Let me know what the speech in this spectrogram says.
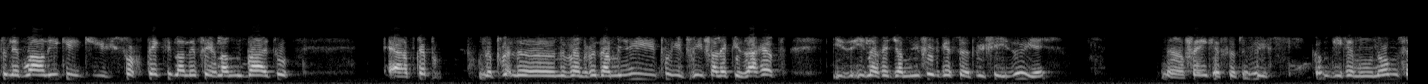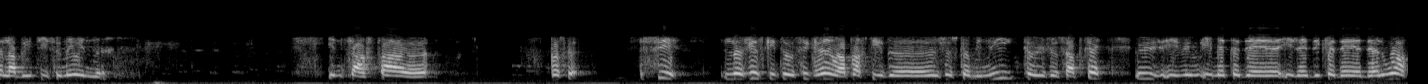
tu les vois aller qui, qui sortaient, qu'ils allaient faire la nougat et tout. Et après, le, le, vendredi à minuit, il, il- fallait qu'ils arrêtent. Ils, ils déjà mieux fait de rester un peu chez eux, hein. Mais enfin, qu'est-ce que tu veux? Comme dirait mon homme, c'est la bêtise humaine. Ils ne savent pas, euh, Parce que si le risque était aussi grand à partir de jusqu'à minuit que juste après, eux, ils, mettaient des, ils indiquaient des, des lois,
